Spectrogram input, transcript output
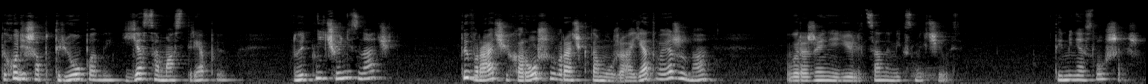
Ты ходишь обтрепанный, я сама стряпаю. Но это ничего не значит. Ты врач и хороший врач к тому же, а я твоя жена». Выражение ее лица на миг смягчилось. «Ты меня слушаешь?»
